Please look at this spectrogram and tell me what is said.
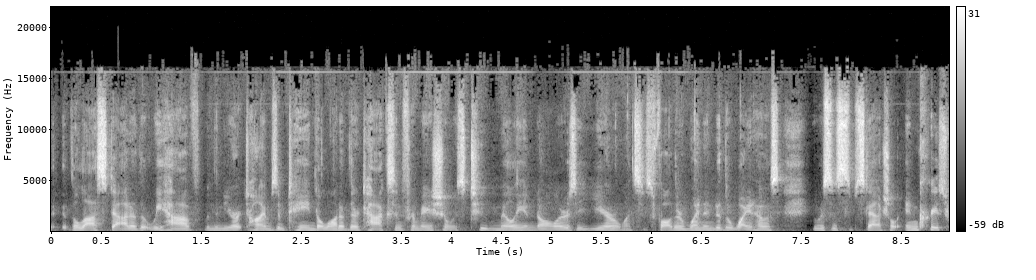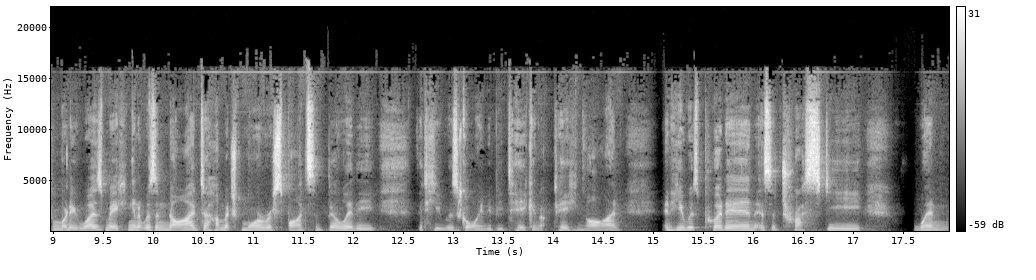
the last data that we have when the New York Times obtained a lot of their tax information was $2 million a year once his father went into the White House. It was a substantial increase from what he was making, and it was a nod to how much more responsibility that he was going to be taken, taking on. And he was put in as a trustee when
